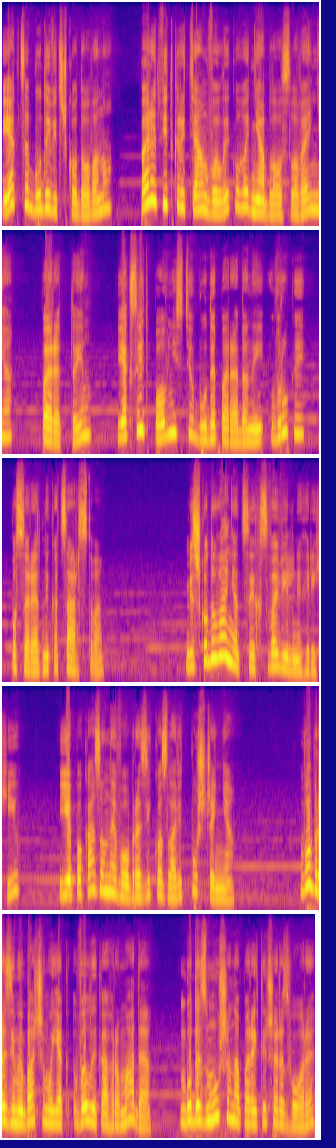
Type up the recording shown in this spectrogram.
як це буде відшкодовано перед відкриттям Великого Дня Благословення, перед тим, як світ повністю буде переданий в руки посередника царства. Відшкодування цих свавільних гріхів є показане в образі козла відпущення. В образі ми бачимо, як велика громада буде змушена перейти через горе,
